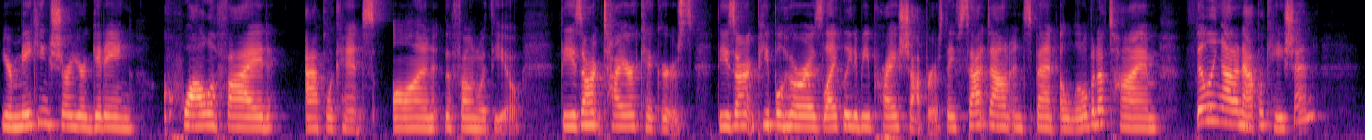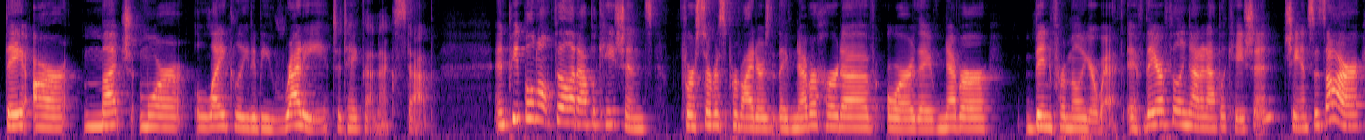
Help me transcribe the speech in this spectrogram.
you're making sure you're getting qualified applicants on the phone with you. These aren't tire kickers. These aren't people who are as likely to be price shoppers. They've sat down and spent a little bit of time filling out an application. They are much more likely to be ready to take that next step. And people don't fill out applications for service providers that they've never heard of or they've never been familiar with. If they are filling out an application, chances are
